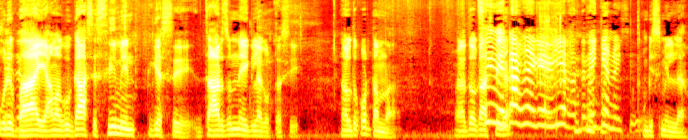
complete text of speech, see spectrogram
ওরে ভাই আমাকে গাছে সিমেন্ট গেছে যার জন্য এগুলা করতেছি। নাহলে তো করতাম না। নাহলে তো গাছ বিসমিল্লা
